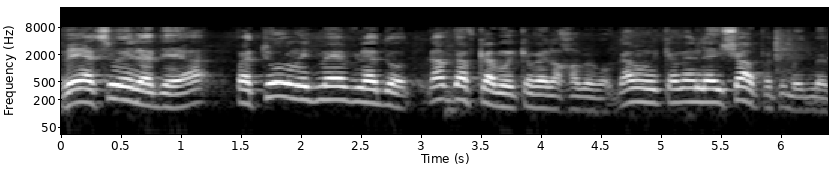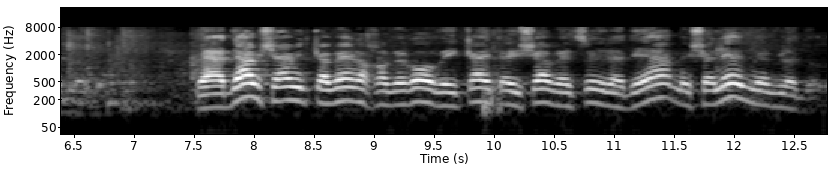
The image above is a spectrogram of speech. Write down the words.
ויצאו ילדיה, פטור מדמי ולדות. לאו דווקא אם הוא התכוון לחברו, גם אם הוא מתכוון לאישה הוא פטור מדמי ולדות. והאדם שהיה מתכוון לחברו והיכה את האישה ויצאו ילדיה, משלם דמי ולדות.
